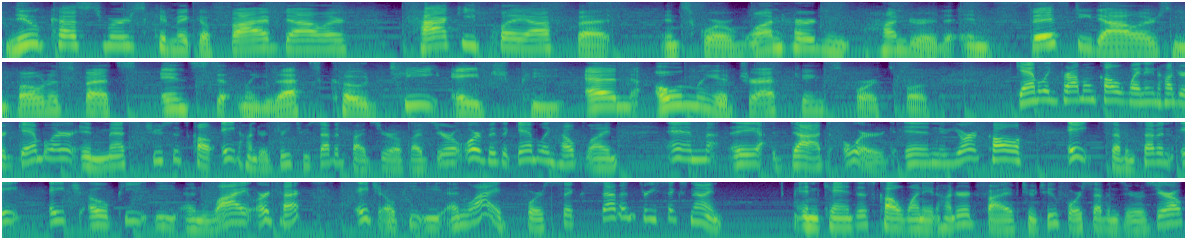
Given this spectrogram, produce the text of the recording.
New customers can make a $5 hockey playoff bet and score $150 in bonus bets instantly. That's code THPN only at DraftKings Sportsbook. Gambling problem? Call 1-800-GAMBLER. In Massachusetts, call 800-327-5050 or visit gamblinghelpline.ma.org. In New York, call 877-8-HOPENY or text H-O-P-E-N-Y 467-369. In Kansas, call 1-800-522-4700.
